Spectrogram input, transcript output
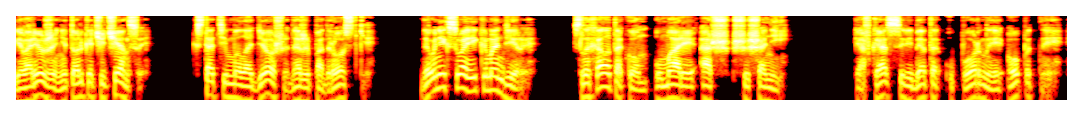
Говорю же, не только чеченцы. Кстати, молодежь и даже подростки. Да у них свои командиры. Слыхал о таком у Мари аж Шишани? Кавказцы ребята упорные, опытные.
